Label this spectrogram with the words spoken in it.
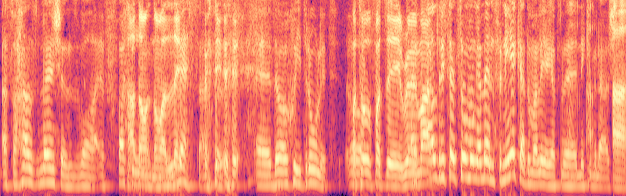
Alltså hans mentions var en fucking Ja, de- de mess alltså. eh, Det var skitroligt. För för att eh, Remy jag har aldrig sett så många män förneka att de har legat med Nicki Minaj. Ah.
